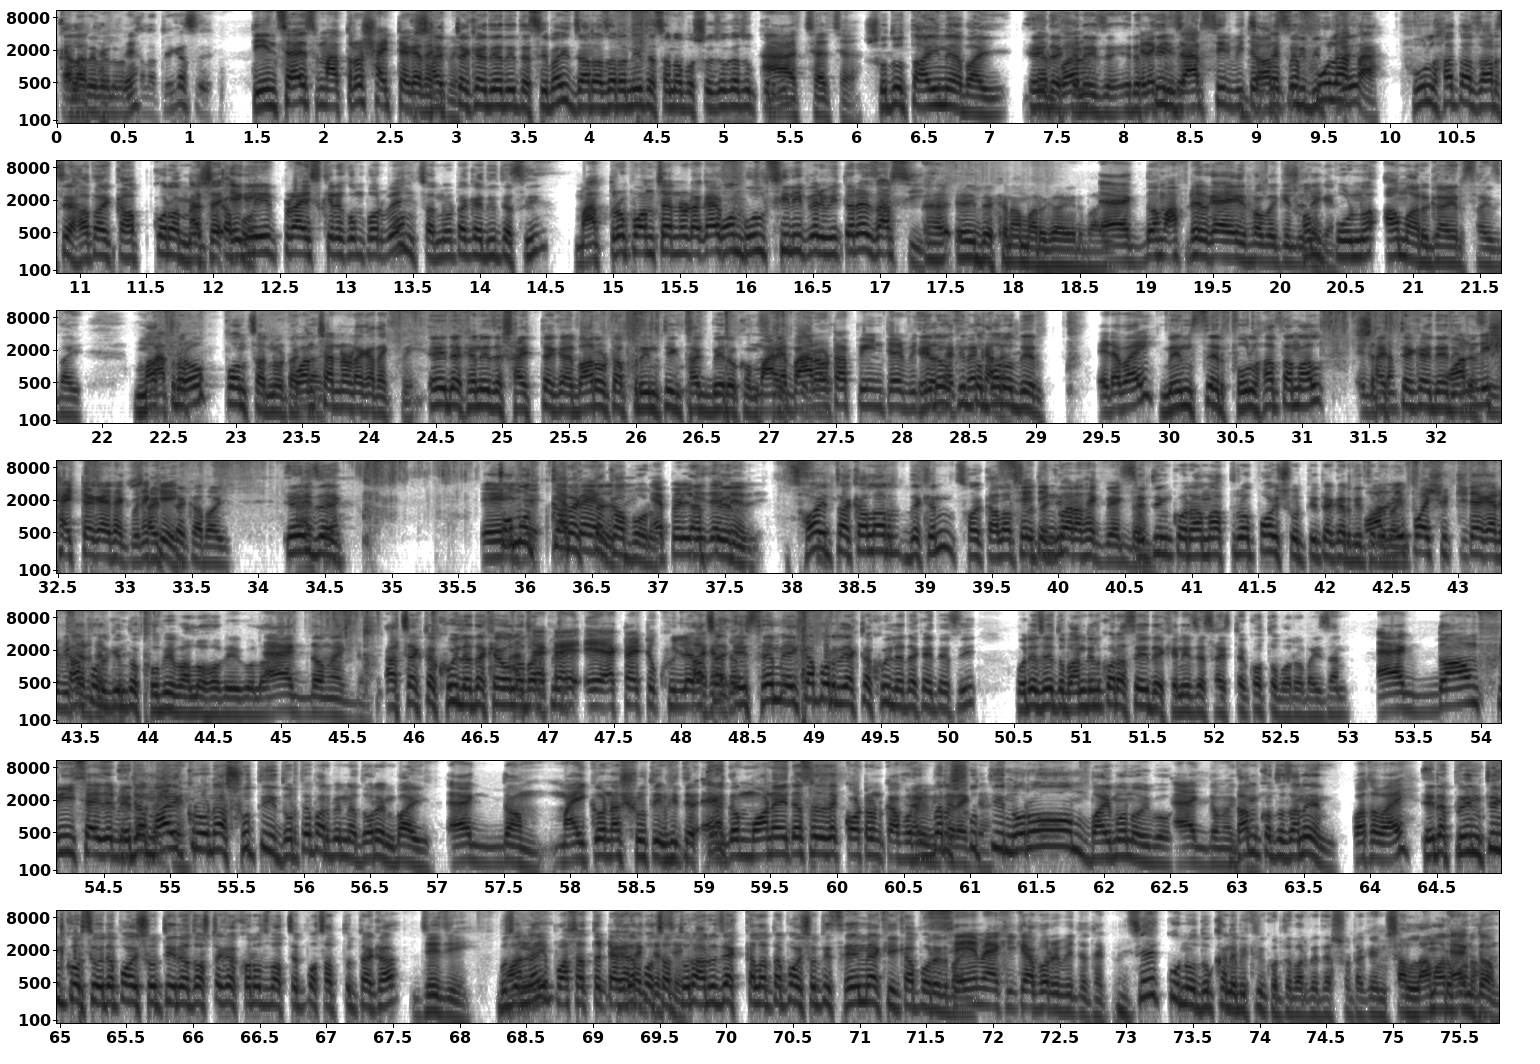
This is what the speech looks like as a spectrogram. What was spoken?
কালার ঠিক আছে তিন সাইজ মাত্র ষাট টাকা ষাট থাকবে। টাকা দিয়ে দিতেছি ভাই যারা যারা অবশ্যই যোগাযোগ করুন আচ্ছা আচ্ছা। শুধু তাই না ভাই এই দেখেন এই যে এটা এটা তিন জার্সির ভিতর থাকবে ফুল হাতা? ফুল হাতা জার্সি হাতায় কাপ করা আচ্ছা এগুলির প্রাইস কীরকম পড়বে? পঞ্চান্ন টাকায় দিতেছি। মাত্র পঞ্চান্ন টাকায় পঞ্চ- ফুল স্লিপের ভিতরে জার্সি? হ্যাঁ, এই দেখেন আমার গায়ের ভাই। একদম আপনার গায়ে হবে কিন্তু দেখেন। সম্পূর্ণ আমার গায়ের সাইজ ভাই। মাত্র মাত্র পঞ্চান্ন টাকা। পঞ্চান্ন টাকা থাকবে। এই দেখেন এই যে ষাট টাকায় বারোটা প্রিন্টিং থাকবে এরকম মানে 60 টাকায়। বারোটা প্রিন্টের ভিতরে থাকবে কিন্তু বড়দের। এটা ভাই? মেন্সের ফুল হাতা মাল এটা ষাট তো টাকায় দিয়ে অনলি দিতেছি। ষাট টাকায় থাকবে নাকি? টাকা ভাই। এই যে চমৎকার একটা কাপড় Apple, ডিজাইনের ছয়টা কালার দেখেন ছয় কালার সেটিং করা থাকবে একদম। সেটিং করা মাত্র পঁয়ষট্টি টাকার ভিতরে অনলি ভাই। পঁয়ষট্টি টাকার ভিতরে কাপড় কিন্তু খুবই ভালো হবে এগুলো। একদম একদম। আচ্ছা একটা খুইলে দেখাই হলো আচ্ছা, একটা একটা একটু খুললে আচ্ছা এই সেম এই কাপড়ের একটা খুইলে দেখাইতেছি। ওটা যেহেতু বান্ডিল করা আছে এই দেখেন এই যে সাইজটা কত বড় ভাইজান। একদম ফ্রি সাইজের এটা মাইক্রো না সুতি ধরতে পারবেন না ধরেন ভাই। একদম মাইক্রো না সুতির ভিতরে একদম মনে হইতাছে যে কটন কাপড়ের ভিতরে। সুতি নরম ভাই মনে হইব। একদম। দাম কত জানেন? কত ভাই? এটা প্রিন্টিং করছে ওটা পঁয়ষট্টি এটা দশ টাকা খরচ পাচ্ছে পঁচাত্তর টাকা। জি জি। বুঝলেন নাই? 75 টাকা থাকতেছে। পঁচাত্তর আর ওই যে এক কালারটা পঁয়ষট্টি সেম একই কাপড়ের ভাই। সেম একই কাপড়ের ভিতরে থাকবে। যে কোনো দোকানে বিক্রি করতে পারবে দেড়শো টাকা ইনশাল্লাহ আমার মনে একদম।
